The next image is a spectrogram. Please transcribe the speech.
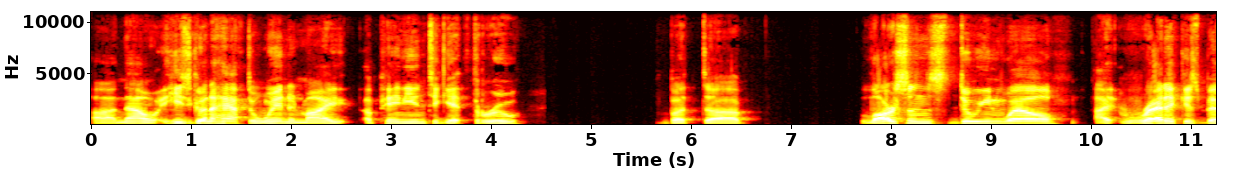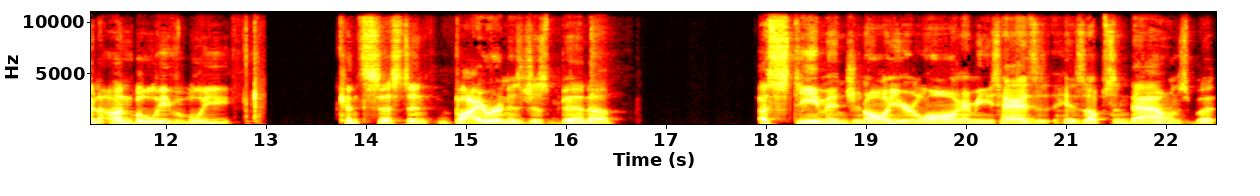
Uh, now he's going to have to win, in my opinion, to get through. But uh, Larson's doing well. I Reddick has been unbelievably consistent. Byron has just been a a steam engine all year long. I mean, he's had his, his ups and downs, but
